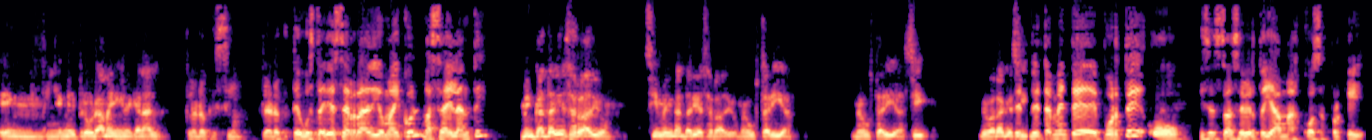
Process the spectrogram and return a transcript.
en, el programa y en el canal. Claro que sí, claro. ¿Te gustaría hacer radio, Michael, más adelante? Me encantaría hacer radio, sí me encantaría hacer radio, me gustaría, me gustaría, sí, de verdad que sí. ¿Netamente de deporte o quizás estás abierto ya a más cosas? Porque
